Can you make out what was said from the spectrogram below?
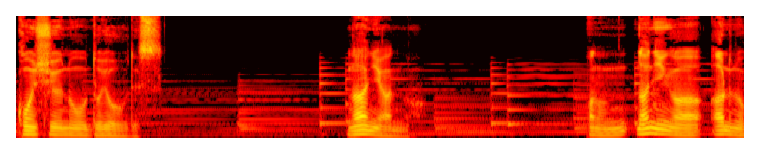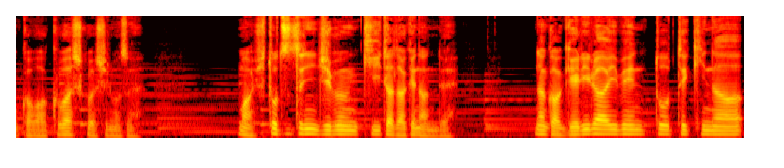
今週の土曜です。何あんの？あの、何があるのかは詳しくは知りません。まあ、一つに自分聞いただけなんで、なんかゲリライベント的な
